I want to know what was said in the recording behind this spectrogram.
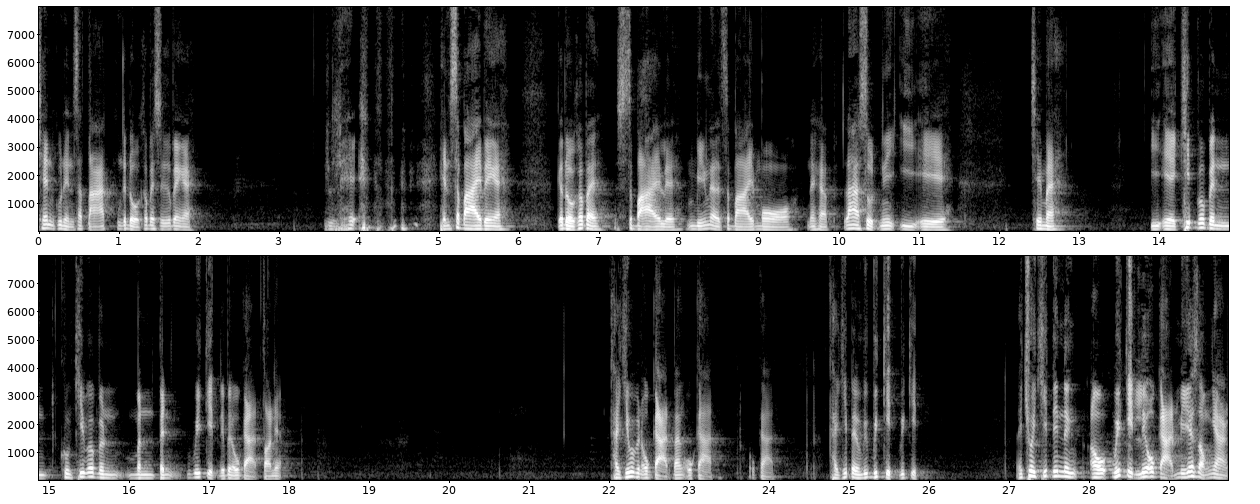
เช่นคุณเห็นสตาร์ทคุณกระโดดเข้าไปซื้อไปไงเละเห็นสบายไปไงกระโดดเข้าไปสบายเลยมีตั้งแต่สบายมอนะครับ ล่าสุดนี่ EA ใช่ไหม EA คิดว่าเป็นคุณคิดว่ามันมันเป็นวิกฤตหรือเป็นโอกาสตอนเนี้ยใครคิดว่าเป็นโอกาสบ้างโอกาส โอกาส ใครคิดเป็นวิกฤตวิกฤตช่วยคิดนิดนึงเอาวิกฤตหรือโอกาสมีแค่สองอย่าง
